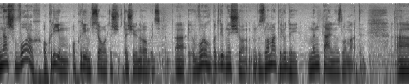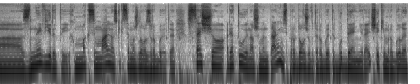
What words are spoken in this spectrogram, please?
наш ворог, окрім, окрім всього, те, що він робить, ворогу потрібно що? Зламати людей, ментально зламати, зневірити їх максимально, оскільки це можливо зробити. Все, що рятує нашу ментальність, продовжувати робити буденні речі, які ми робили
